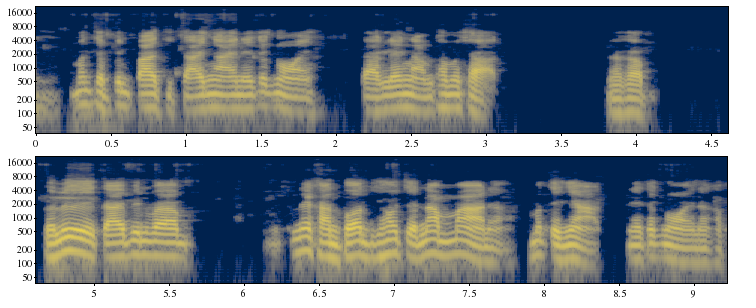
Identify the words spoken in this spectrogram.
นี่มันจะเป็นปลาที่ตายง่ายในจักหน่อยจากแรงน้ำธรรมชาตินะครับ ก็เลยกลายเป็นว่าในขั้นตอนที่เขาจะนํมาเนี่ย มันจะยากในจักหน่อยนะครับ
